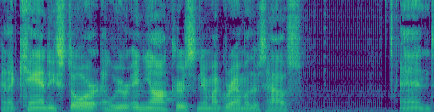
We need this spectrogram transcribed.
and a candy store and we were in Yonkers near my grandmother's house and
